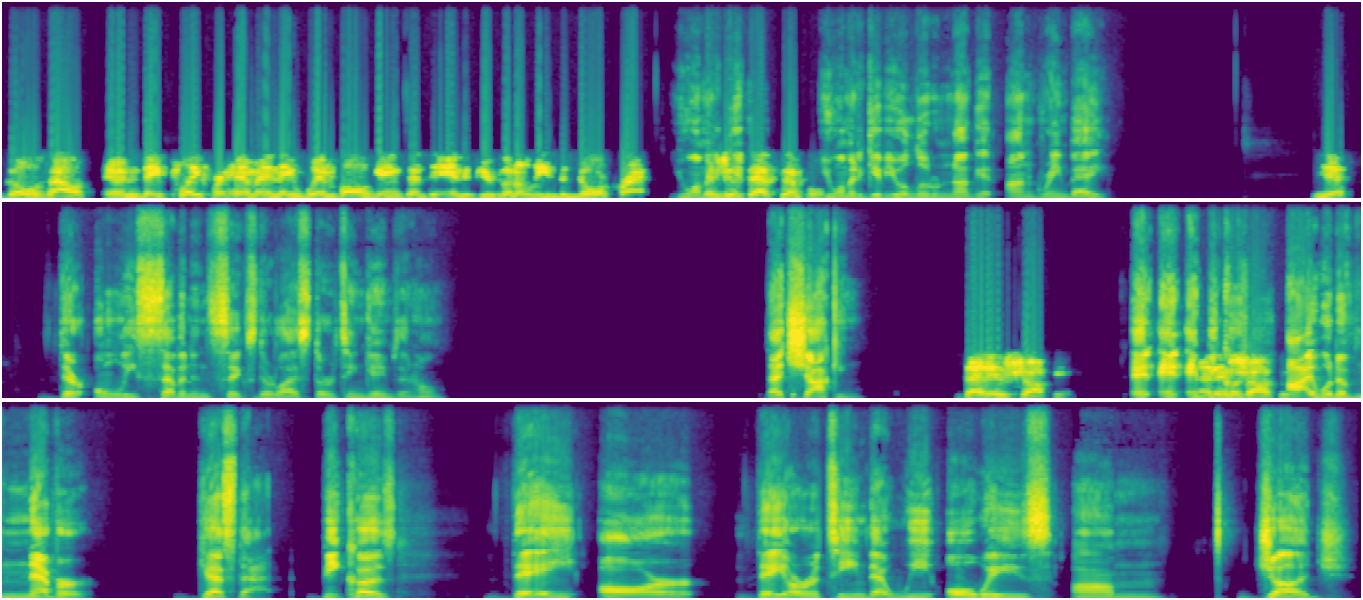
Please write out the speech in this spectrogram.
goes out and they play for him and they win ball games at the end. If you're going to leave the door cracked, You want me it's to just give, that simple. you want me to give you a little nugget on Green Bay? yes, They're only seven and six their last 13 games at home. That's shocking. that is shocking. And and, and That because. I would have never guessed that because they are they are a team that we always um judge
